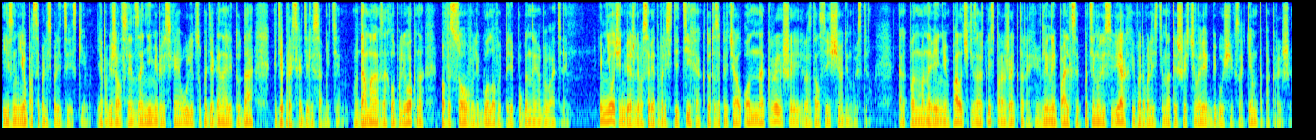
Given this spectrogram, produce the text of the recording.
и из-за нее посыпались полицейские. Я побежал вслед за ними, пересекая улицу по диагонали туда, где происходили события. В домах захлопали окна, повысовывали головы перепуганные обыватели. Им не очень вежливо советовали сидеть тихо. Кто-то закричал «Он на крыше!» и раздался еще один выстрел. Как по мановению палочки зажглись прожекторы, их длинные пальцы потянулись вверх и вырвали из темноты шесть человек, бегущих за кем-то по крыше.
